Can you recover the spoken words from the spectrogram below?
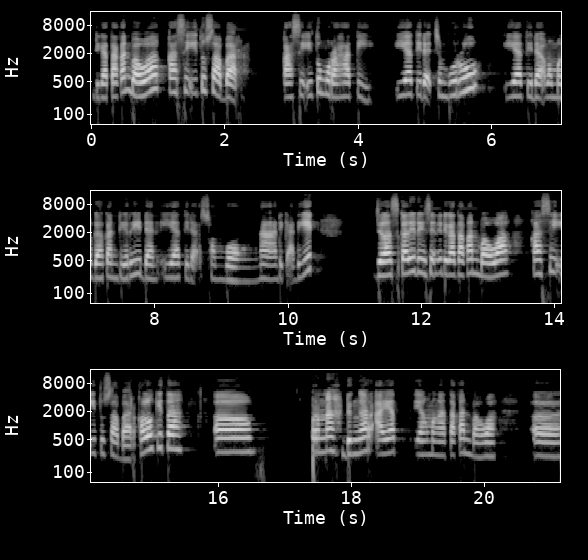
Dikatakan bahwa kasih itu sabar, kasih itu murah hati. Ia tidak cemburu, ia tidak memegahkan diri dan ia tidak sombong. Nah, adik-adik, jelas sekali di sini dikatakan bahwa kasih itu sabar. Kalau kita eh, pernah dengar ayat yang mengatakan bahwa eh,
